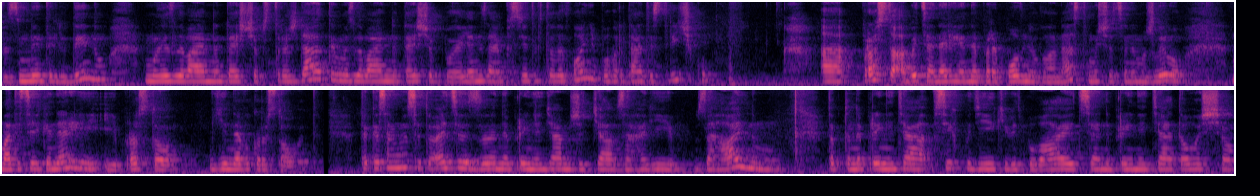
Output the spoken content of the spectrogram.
змінити людину. Ми зливаємо на те, щоб страждати. Ми зливаємо на те, щоб я не знаю, посидіти в телефоні, погортати стрічку. А просто аби ця енергія не переповнювала нас, тому що це неможливо мати стільки енергії і просто її не використовувати. Така сама ситуація з неприйняттям життя взагалі в загальному, тобто неприйняття всіх подій, які відбуваються, неприйняття того, що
